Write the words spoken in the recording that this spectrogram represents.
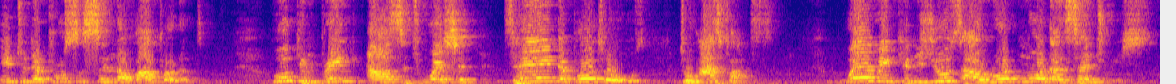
into the processing of our product, who can bring our situation, turn the potholes to asphalts, where we can use our road more than centuries.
